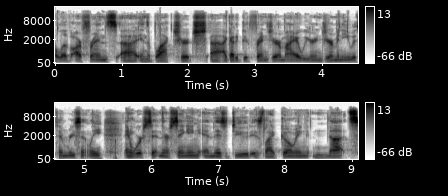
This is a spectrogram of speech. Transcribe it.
I love our friends uh, in the black church. Uh, I got a good friend, Jeremiah. We were in Germany with him recently, and we're sitting there singing, and this dude is like going nuts.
